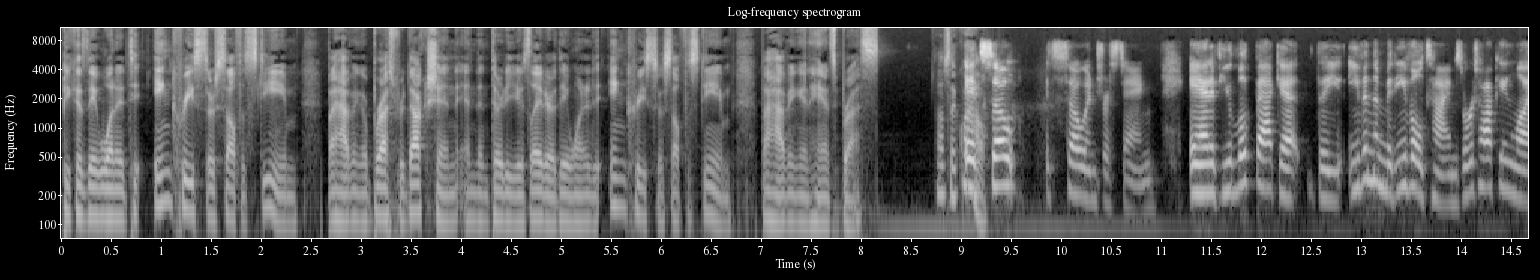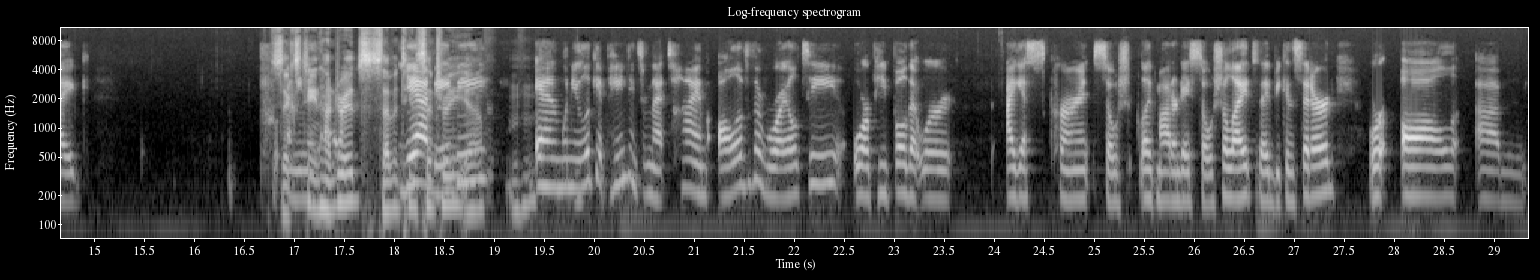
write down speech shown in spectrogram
because they wanted to increase their self-esteem by having a breast reduction and then 30 years later they wanted to increase their self-esteem by having enhanced breasts. I was like wow. it's so it's so interesting. And if you look back at the even the medieval times we're talking like 1600s, 17th yeah, century. Yeah. Mm-hmm. And when you look at paintings from that time, all of the royalty or people that were, I guess, current social, like modern day socialites, they'd be considered, were all um,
